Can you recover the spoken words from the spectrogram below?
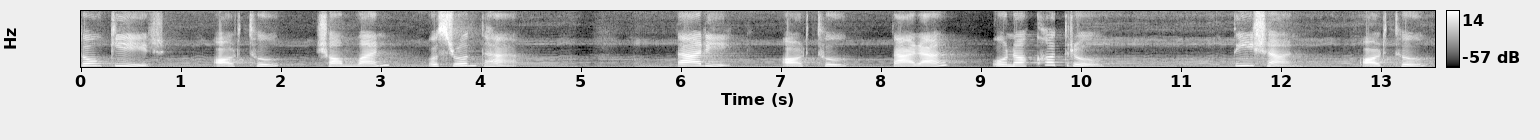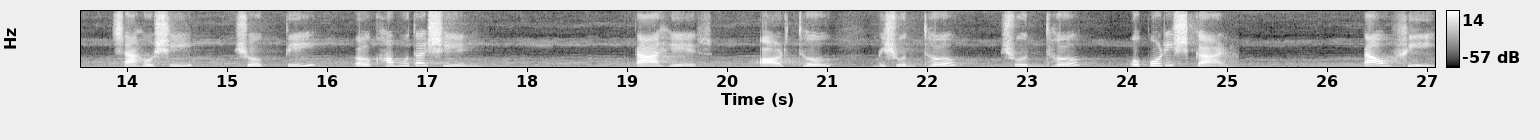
তৌকির, অর্থ সম্মান ও শ্রদ্ধা। তারিক অর্থ তারা ও নক্ষত্র। তিশান, অর্থ সাহসী, শক্তি ও ক্ষমতাসীন তাহের, অর্থ বিশুদ্ধ, শুদ্ধ ও পরিষ্কার। তাওফি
